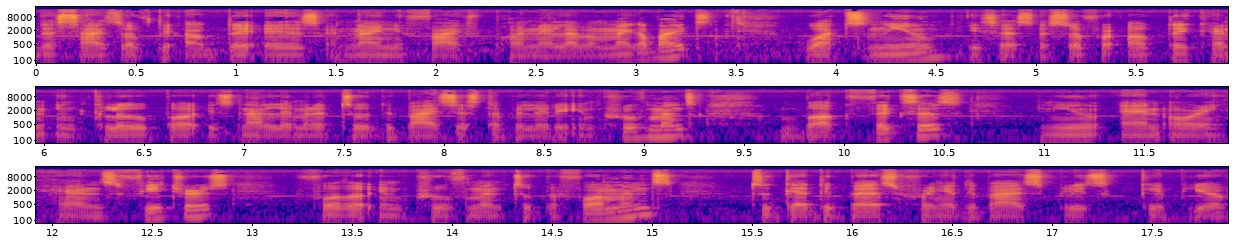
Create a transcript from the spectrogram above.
the size of the update is 95.11 megabytes what's new it says a software update can include but it's not limited to device stability improvements bug fixes new and or enhanced features further improvement to performance to get the best from your device, please keep your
